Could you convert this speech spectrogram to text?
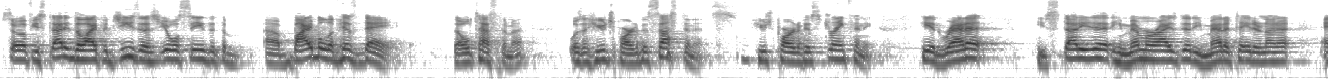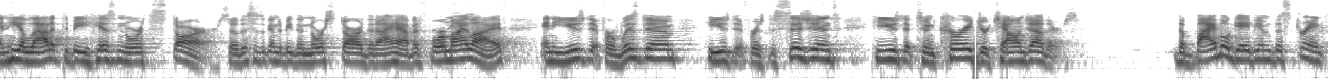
So if you studied the life of Jesus, you will see that the uh, Bible of his day, the Old Testament, was a huge part of his sustenance, huge part of his strengthening. He had read it, he studied it, he memorized it, he meditated on it, and he allowed it to be his North Star. So this is going to be the North Star that I have for my life and he used it for wisdom, he used it for his decisions, he used it to encourage or challenge others. The Bible gave him the strength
